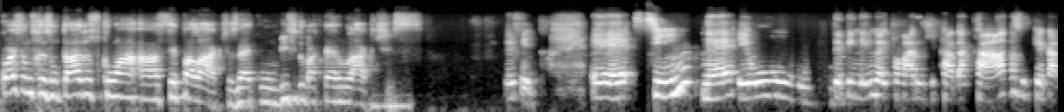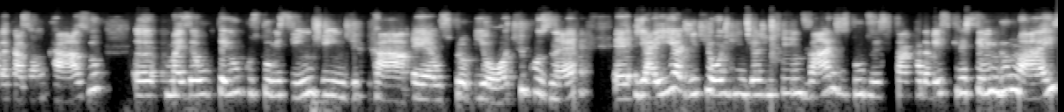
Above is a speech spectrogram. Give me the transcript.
Quais são os resultados com a, a cepa lactis, né, com o Bifidobacter lactis? Perfeito. É, sim, né? Eu, dependendo aí, claro, de cada caso, porque cada caso é um caso, uh, mas eu tenho o costume, sim, de indicar é, os probióticos, né? É, e aí, a gente, hoje em dia, a gente tem vários estudos, isso está cada vez crescendo mais,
